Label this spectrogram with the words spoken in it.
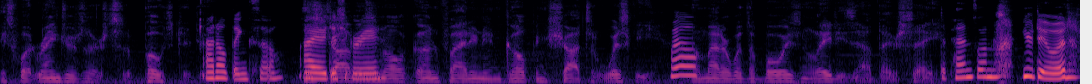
It's what Rangers are supposed to do. I don't think so. This I job disagree. isn't all gunfighting and gulping shots of whiskey. Well- no matter what the boys and ladies out there say. Depends on what you're doing.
